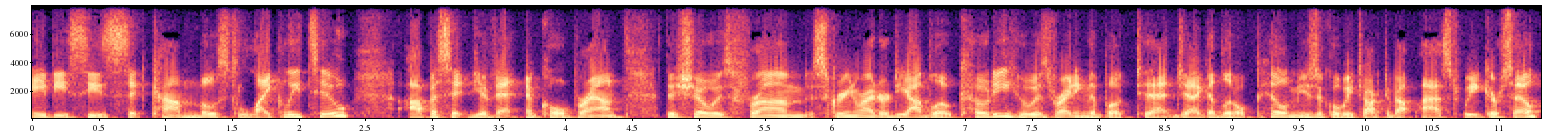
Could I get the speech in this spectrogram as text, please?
ABC's sitcom Most Likely to, opposite Yvette Nicole Brown. The show is from screenwriter Diablo Cody, who is writing the book to that Jagged Little Pill musical we talked about last week or so,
